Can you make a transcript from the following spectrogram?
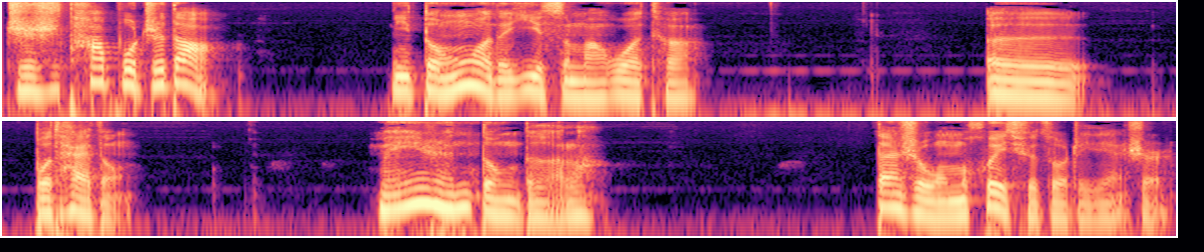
只是他不知道，你懂我的意思吗，沃特？呃，不太懂。没人懂得了。但是我们会去做这件事儿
